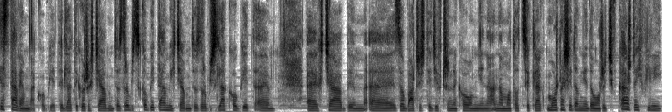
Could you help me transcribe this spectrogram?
Ja stawiam na kobiety, dlatego że chciałabym to zrobić z kobietami, chciałabym to zrobić dla kobiet. chciałabym zobaczyć te dziewczyny koło mnie na, na motocyklach. Można się do mnie dołączyć w każdej chwili,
